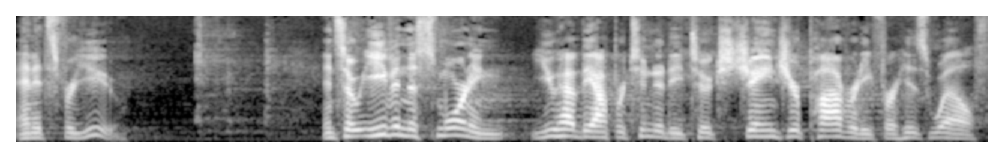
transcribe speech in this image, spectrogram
And it's for you. And so, even this morning, you have the opportunity to exchange your poverty for his wealth.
